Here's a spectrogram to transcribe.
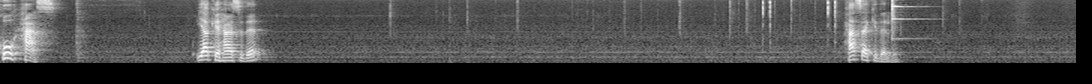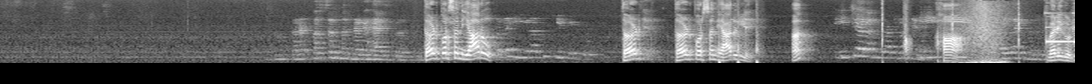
who has ಯಾಕೆ ಹ್ಯಾಸ್ ಇದೆ? ಹ್ಯಾಸ್ ಯಾಕಿದೆ ಅಲ್ಲಿ ಕರೆಕ್ಟ್ ಪರ್ಸನ್ ಬಂದಾಗ ಥರ್ಡ್ ಪರ್ಸನ್ ಯಾರು? ಥರ್ಡ್ ಥರ್ಡ್ ಪರ್ಸನ್ ಯಾರು ಯಾರಿಲ್ಲಿ? ಹಾಂ? ಹಾಂ. ವೆರಿ ಗುಡ್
